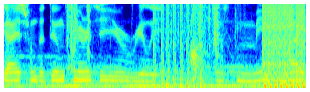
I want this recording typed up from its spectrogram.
guys from the Doom community. You really just made my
